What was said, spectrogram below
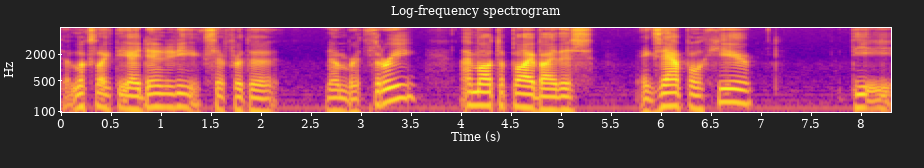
that looks like the identity except for the number 3, I multiply by this example here. The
